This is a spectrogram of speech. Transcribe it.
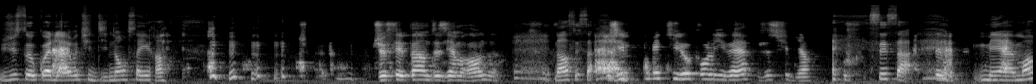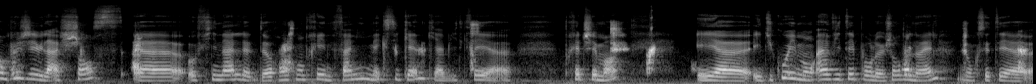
juste au coin de la rue, tu te dis non, ça ira. je fais pas un deuxième round. Non, c'est ça. J'ai pris mes kilos pour l'hiver, je suis bien. c'est ça. Mais euh, moi, en plus, j'ai eu la chance, au final, de rencontrer une famille mexicaine qui habitait près de chez moi. Euh, et, du coup, ils m'ont invité pour le jour de Noël. Donc, c'était euh,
